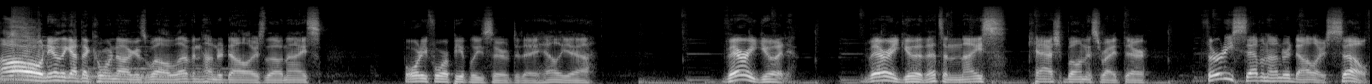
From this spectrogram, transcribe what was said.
Oh, nearly got that corn dog as well. $1,100 though, nice. 44 people you served today, hell yeah. Very good. Very good, that's a nice cash bonus right there. $3,700, so...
